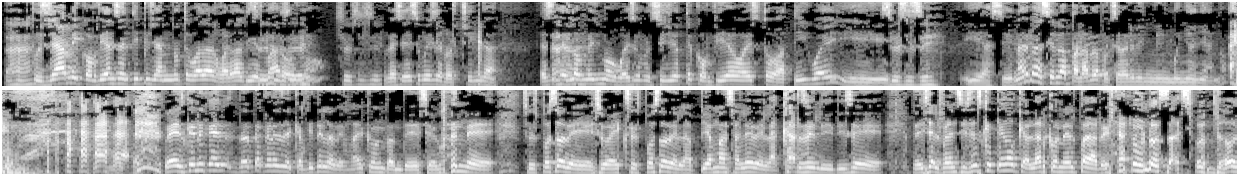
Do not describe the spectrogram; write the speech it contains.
Ajá. Pues ya mi confianza en ti, pues ya no te voy a dar a guardar 10 Sí, sí, varos, sí. ¿no? Sí, sí, sí. Porque si ese güey se los chinga. Es, es lo mismo, güey. Es como si yo te confío esto a ti, güey, y, Sí, sí, sí. y así. No iba a decir la palabra porque se va a ver bien muy ñoña, ¿no? Güey, es que nunca, no te acuerdas del capítulo de Malcolm donde según eh, su esposo de, su ex esposo de la piama sale de la cárcel y dice, le dice al Francis, es que tengo que hablar con él para arreglar unos asuntos.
